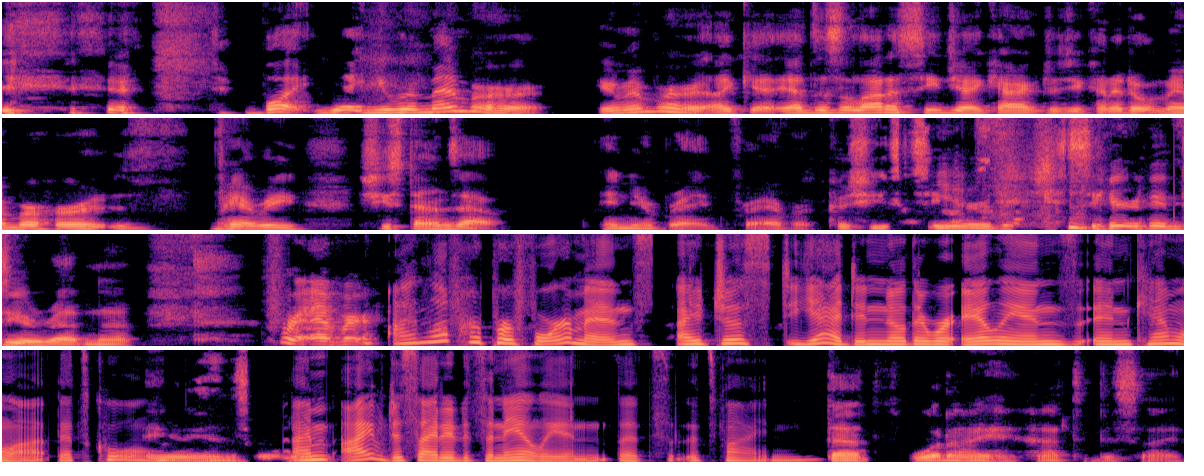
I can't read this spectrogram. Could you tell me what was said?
but yeah, you remember her. You remember her. Like, yeah, there's a lot of CGI characters you kind of don't remember. Her is very. She stands out in your brain forever because she's seared Yes. seared into your retina. Forever. I love her performance. I just yeah, I didn't know there were aliens in Camelot. That's cool. Aliens. I'm I've decided it's an alien. That's it's fine. That's what I had to decide.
